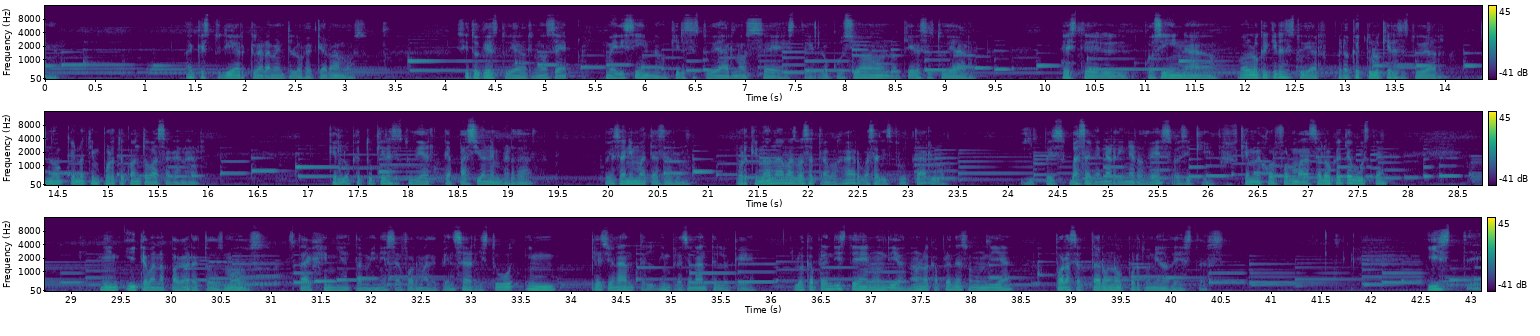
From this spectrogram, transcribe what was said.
hay que estudiar claramente lo que queramos. Si tú quieres estudiar, no sé, medicina, o quieres estudiar, no sé, este, locución, o quieres estudiar este, cocina, o lo que quieras estudiar, pero que tú lo quieras estudiar, no que no te importe cuánto vas a ganar, que lo que tú quieras estudiar te apasione en verdad, pues anímate a hacerlo. Porque no nada más vas a trabajar, vas a disfrutarlo. Y pues vas a ganar dinero de eso. Así que pues, qué mejor forma de hacer lo que te gusta. Y, y te van a pagar de todos modos. Está genial también esa forma de pensar. Y estuvo impresionante, impresionante lo que, lo que aprendiste en un día, ¿no? Lo que aprendes en un día por aceptar una oportunidad de estas. Y este,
